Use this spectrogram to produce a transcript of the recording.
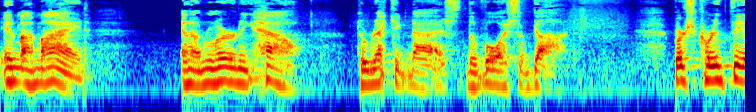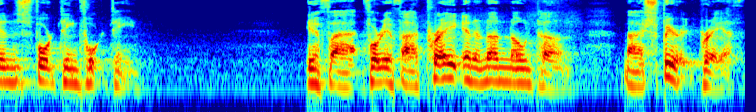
in my mind and I'm learning how to recognize the voice of God. 1 Corinthians 14, 14. If I, for if I pray in an unknown tongue, my spirit prayeth,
